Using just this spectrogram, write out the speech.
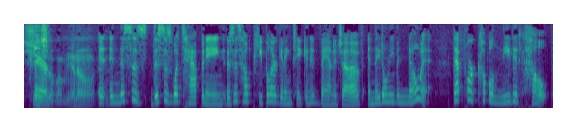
piece of them. You know. And, and this is this is what's happening. This is how people are getting taken advantage of, and they don't even know it. That poor couple needed help,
